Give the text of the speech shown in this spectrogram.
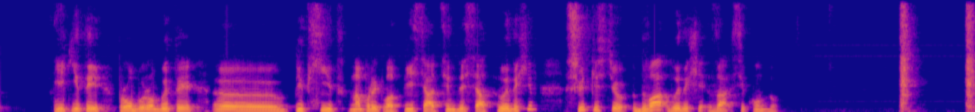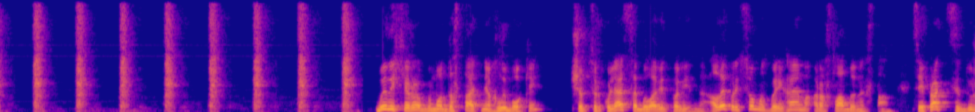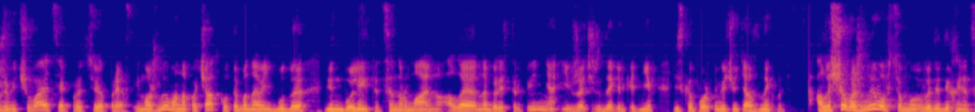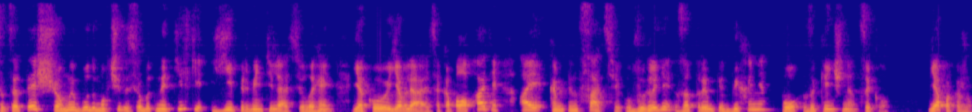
який ти пробуй робити е, підхід, наприклад, 50-70 видихів з швидкістю 2 видихи за секунду. Видихи робимо достатньо глибокі, щоб циркуляція була відповідна, але при цьому зберігаємо розслаблений стан. В цій практиці дуже відчувається, як працює прес. І, можливо, на початку у тебе навіть буде він боліти. Це нормально, але наберись терпіння і вже через декілька днів дискомфортні відчуття зникнуть. Але що важливо в цьому виді дихання, це, це те, що ми будемо вчитись робити не тільки гіпервентиляцію легень, якою являється капалабхаті, а й компенсацію у вигляді затримки дихання по закінченню циклу. Я покажу.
